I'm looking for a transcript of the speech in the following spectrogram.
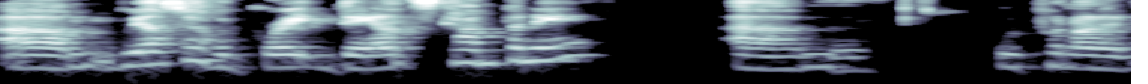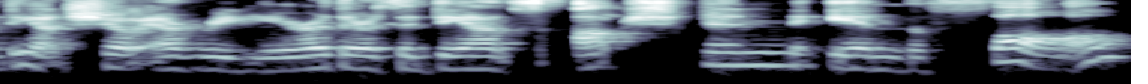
Um, we also have a great dance company. Um, we put on a dance show every year. There's a dance option in the fall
